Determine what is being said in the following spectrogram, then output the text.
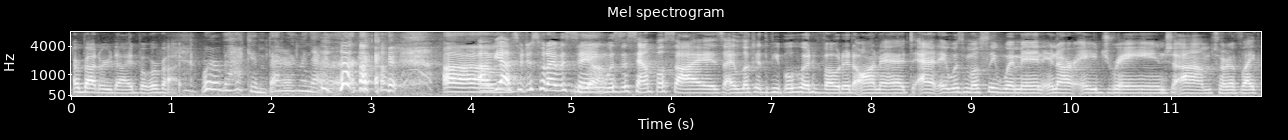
our battery died, but we're back. We're back and better than ever. Okay. Um, yeah, so just what I was saying yeah. was the sample size. I looked at the people who had voted on it, and it was mostly women in our age range, um, sort of like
